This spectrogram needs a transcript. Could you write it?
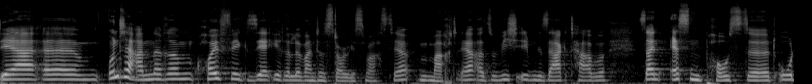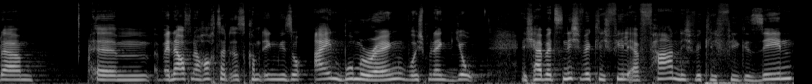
der ähm, unter anderem häufig sehr irrelevante Stories macht. Ja? macht ja? Also wie ich eben gesagt habe, sein Essen postet oder ähm, wenn er auf einer Hochzeit ist, kommt irgendwie so ein Boomerang, wo ich mir denke, jo, ich habe jetzt nicht wirklich viel erfahren, nicht wirklich viel gesehen.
